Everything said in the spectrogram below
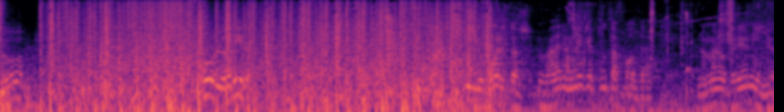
Wow. Uh, lo he herido. Y yo muertos. Madre mía, qué puta potra. No me lo creo ni yo.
